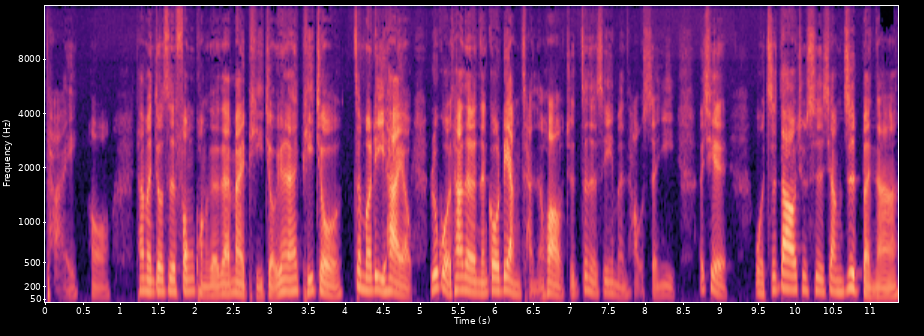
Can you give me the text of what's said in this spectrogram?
牌？哦。他们就是疯狂的在卖啤酒，原来啤酒这么厉害哦！如果它的能够量产的话，我觉得真的是一门好生意。而且我知道，就是像日本啊，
